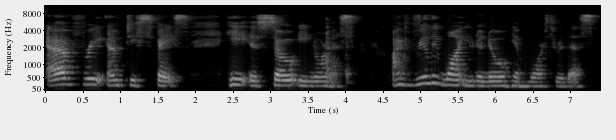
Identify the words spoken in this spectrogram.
every empty space. He is so enormous. I really want you to know him more through this.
